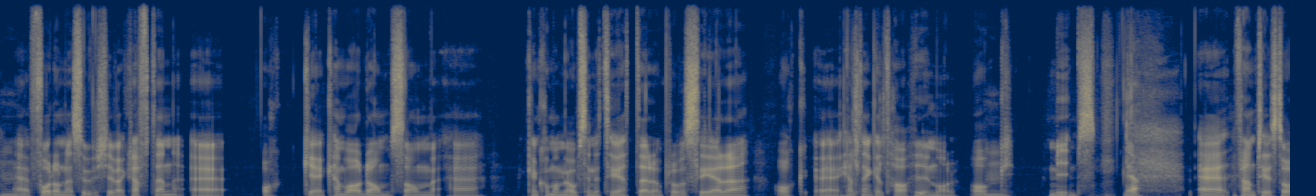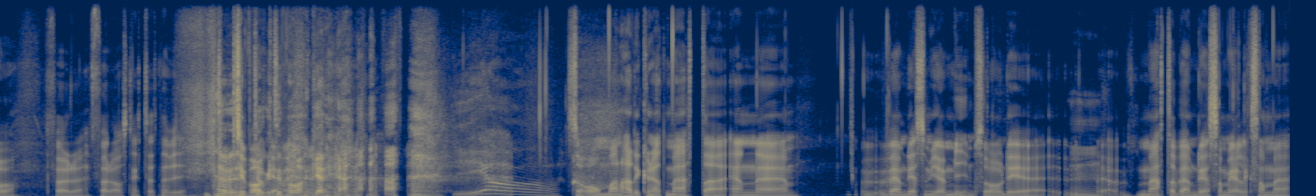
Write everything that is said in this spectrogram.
Mm. eh, får de den subversiva kraften eh, och eh, kan vara de som eh, kan komma med obsceniteter och provocera och eh, helt enkelt ha humor och Mm. memes. Ja. Eh, fram tills då för, förra avsnittet när vi tog tillbaka, tog tillbaka det. ja! Så om man hade kunnat mäta en, eh, vem det är som gör memes och det, Mm. eh, mäta vem det är som är liksom, eh,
